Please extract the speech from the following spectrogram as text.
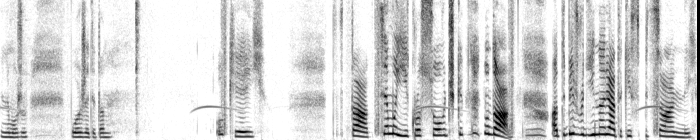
я не можу положити там. Окей. Так, це мої кросовочки. Ну да. А тобі ж водій наряд такий спеціальний.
